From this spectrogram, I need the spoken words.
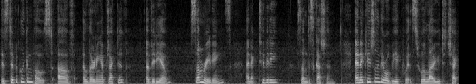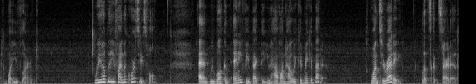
is typically composed of a learning objective, a video, some readings, an activity, some discussion, and occasionally there will be a quiz to allow you to check what you've learned. We hope that you find the course useful and we welcome any feedback that you have on how we could make it better. Once you're ready, let's get started.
